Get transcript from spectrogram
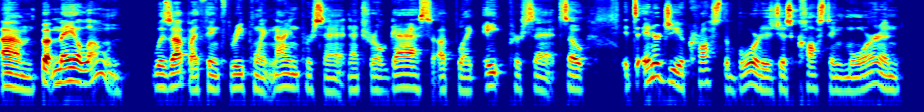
Um, but May alone was up, I think, 3.9%. Natural gas up like 8%. So it's energy across the board is just costing more. And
